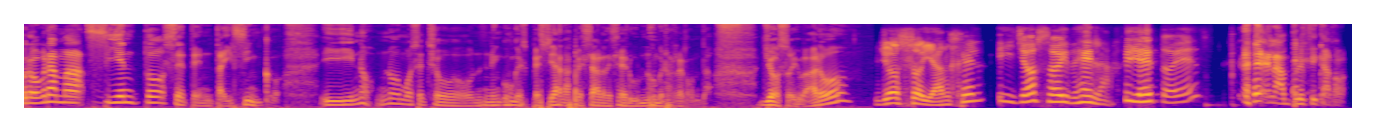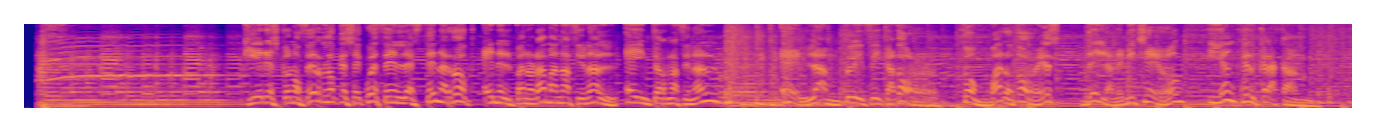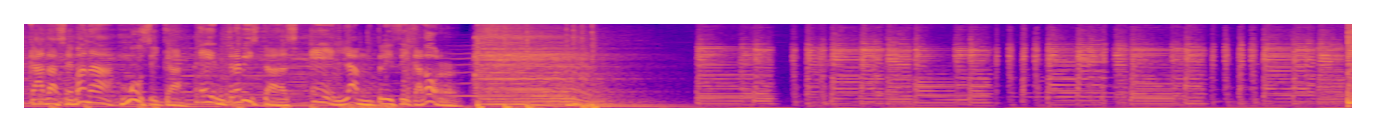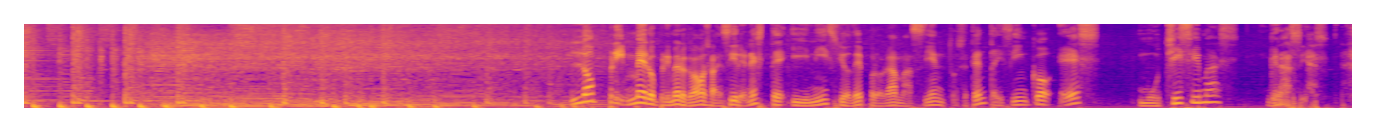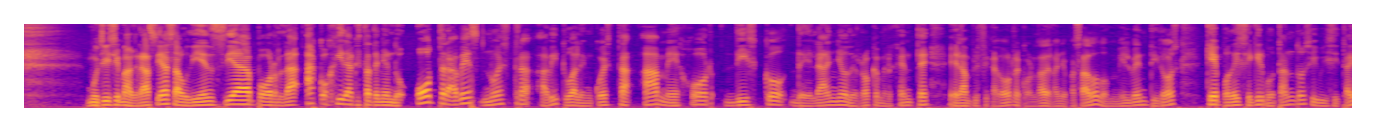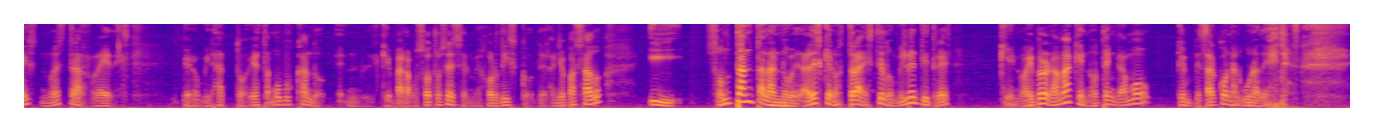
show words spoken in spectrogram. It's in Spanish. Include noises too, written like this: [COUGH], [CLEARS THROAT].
programa 175. Y no, no hemos hecho ningún especial a pesar de ser un número redondo. Yo soy Varo. Yo soy Ángel. Y yo soy Dela. [LAUGHS] Y esto es... El amplificador. ¿Quieres conocer lo que se cuece en la escena rock en el panorama nacional e internacional? El Amplificador, con Varo Torres, Dela de Micheo y Ángel Craham. Cada semana, música, entrevistas, El Amplificador. Lo primero, primero que vamos a decir en este inicio de programa 175 es muchísimas gracias. Muchísimas gracias audiencia por la acogida que está teniendo otra vez nuestra habitual encuesta a mejor disco del año de rock emergente, el amplificador, recordad del año pasado, 2022, que podéis seguir votando si visitáis nuestras redes. Pero mirad, todavía estamos buscando el que para vosotros es el mejor disco del año pasado y son tantas las novedades que nos trae este 2023 que no hay programa que no tengamos que empezar con alguna de ellas.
